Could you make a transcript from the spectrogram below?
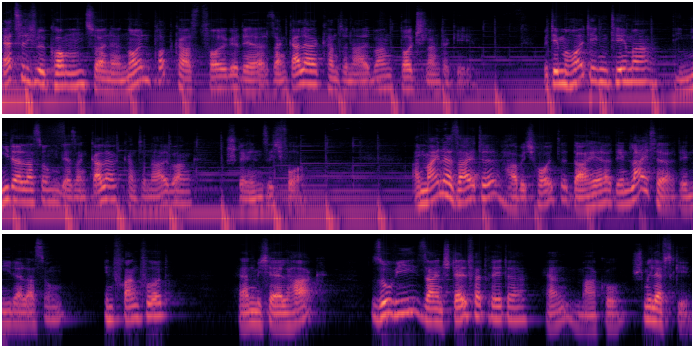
Herzlich willkommen zu einer neuen Podcast-Folge der St. Galler Kantonalbank Deutschland AG. Mit dem heutigen Thema Die Niederlassung der St. Galler Kantonalbank stellen sich vor. An meiner Seite habe ich heute daher den Leiter der Niederlassung in Frankfurt, Herrn Michael Haag, sowie seinen Stellvertreter, Herrn Marco Schmilewski.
